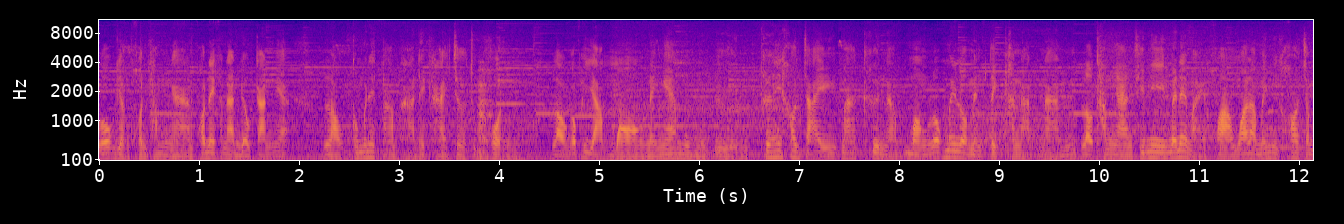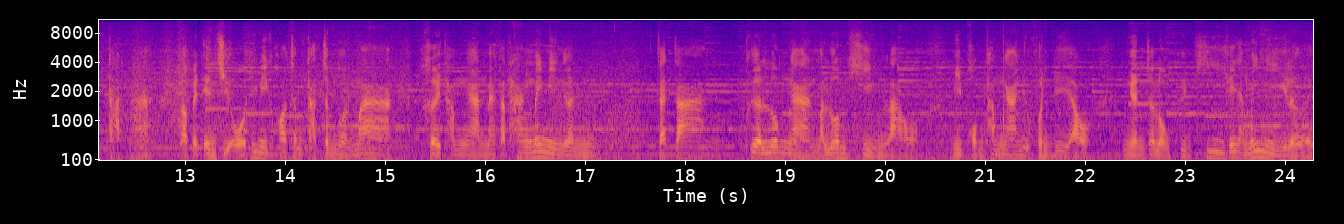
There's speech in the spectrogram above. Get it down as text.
โลกอย่างคนทำงาน เพราะในขณะเดียวกันเนี่ยเราก็ไม่ได้ตามหาเด็กหายเจอทุกคน เราก็พยายามมองในแง่มุมอื่นๆ เพื่อให้เข้าใจมากขึ้นนะมองโลกไม่โรแมนติกขนาดนั้น เราทำงานที่นี่ไม่ได้หมายความว่าเราไม่มีข้อจำกัดนะ เราเป็น NGO ที่มีข้อจำกัดจำนวนมาก เคยทำงานแม้กระทั่งไม่มีเงินจะจ้าง เพื่อนร่วมงานมาร่วมทีมเรา มีผมทำงานอยู่คนเดียว เงินจะลงพื้นที่ก็ยังไม่มีเลย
